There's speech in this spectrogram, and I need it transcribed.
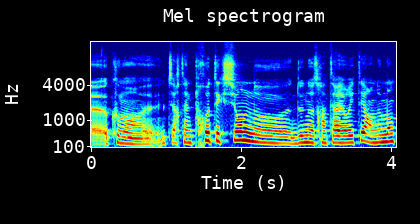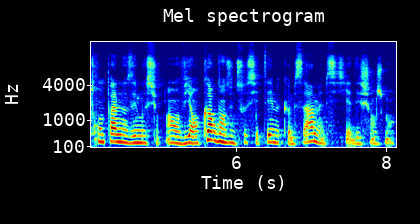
euh, comment, euh, une certaine protection de, notre intériorité en ne montrant pas nos émotions. Hein. on vit encore dans une société comme ça, même s'il y a des changements.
